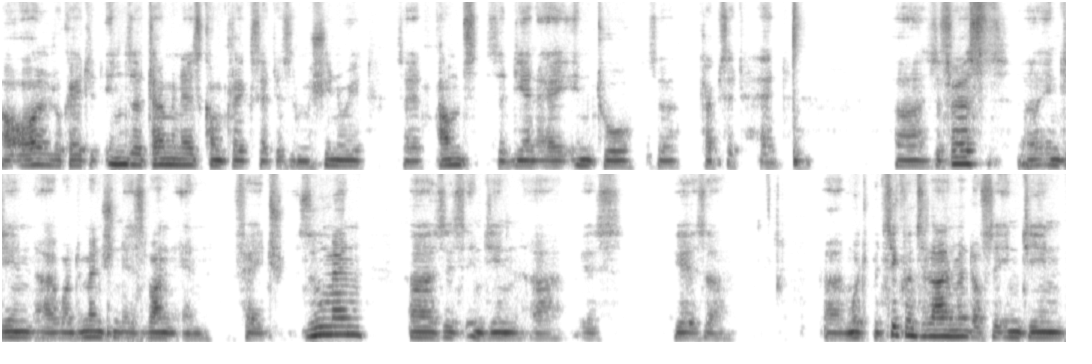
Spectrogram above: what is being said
are all located in the terminase complex that is a machinery that pumps the DNA into the capsid head. Uh, the first uh, intein I want to mention is one in phage Zuman. Uh, this intein uh, is here is a, a, multiple sequence alignment of the intein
